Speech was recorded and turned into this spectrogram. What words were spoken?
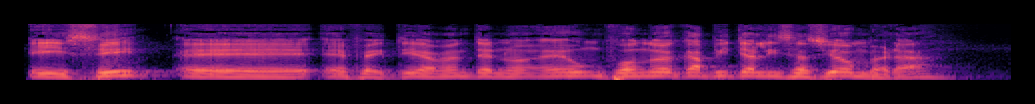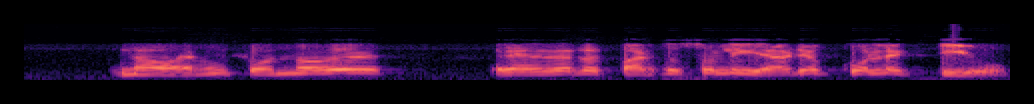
Y sí, eh, efectivamente, no es un fondo de capitalización, ¿verdad? No, es un fondo de de reparto solidario colectivo.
